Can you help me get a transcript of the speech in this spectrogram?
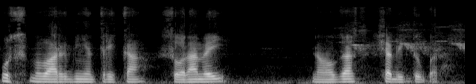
ਉਸ ਮੁਬਾਰਕ ਦੀਆਂ ਤਰੀਕਾਂ 16 ਮਈ 9 ਅਗਸਤ 26 ਅਕਤੂਬਰ।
